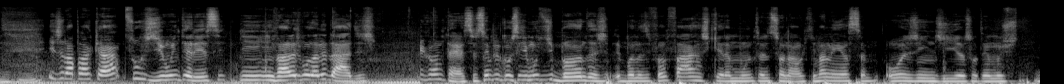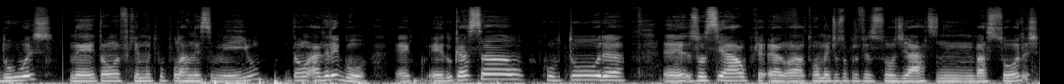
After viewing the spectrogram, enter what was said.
Uhum. E de lá pra cá surgiu um interesse em, em várias modalidades. O que acontece? Eu sempre gostei muito de bandas, bandas de fanfarras, que era muito tradicional aqui em Valença. Hoje em dia só temos duas, né? Então eu fiquei muito popular nesse meio. Então agregou é, educação, cultura, é, social, porque é, atualmente eu sou professor de artes em Vassouras.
